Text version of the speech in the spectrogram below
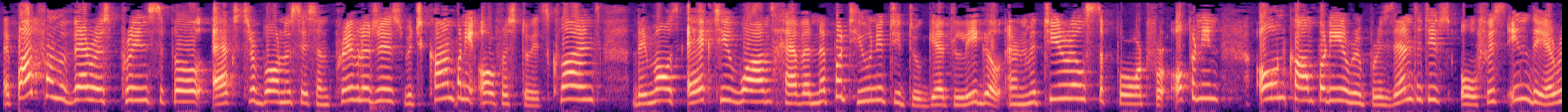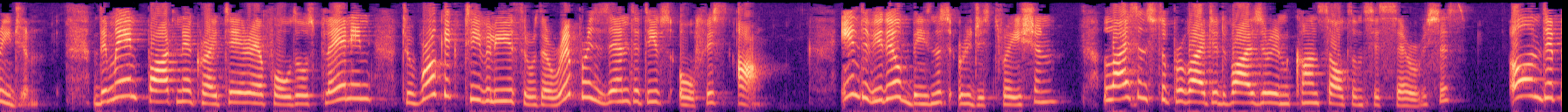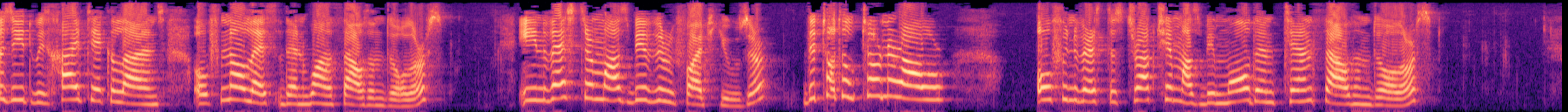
Apart from various principal, extra bonuses and privileges which company offers to its clients, the most active ones have an opportunity to get legal and material support for opening own company representative's office in their region. The main partner criteria for those planning to work actively through the representative's office are individual business registration, license to provide advisory and consultancy services, on deposit with high-tech alliance of no less than $1,000, investor must be a verified user, the total turnover of investor structure must be more than $10,000,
